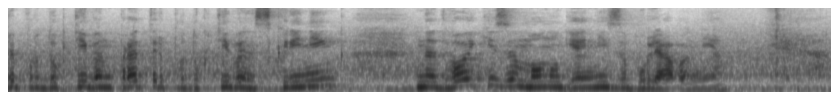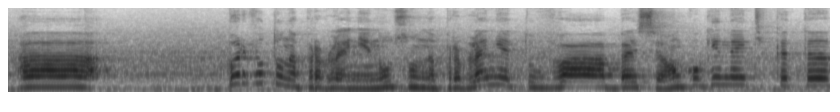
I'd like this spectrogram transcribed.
репродуктивен, предрепродуктивен скрининг на двойки за моногенни заболявания. А, първото направление, научно направление, това беше онкогенетиката.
